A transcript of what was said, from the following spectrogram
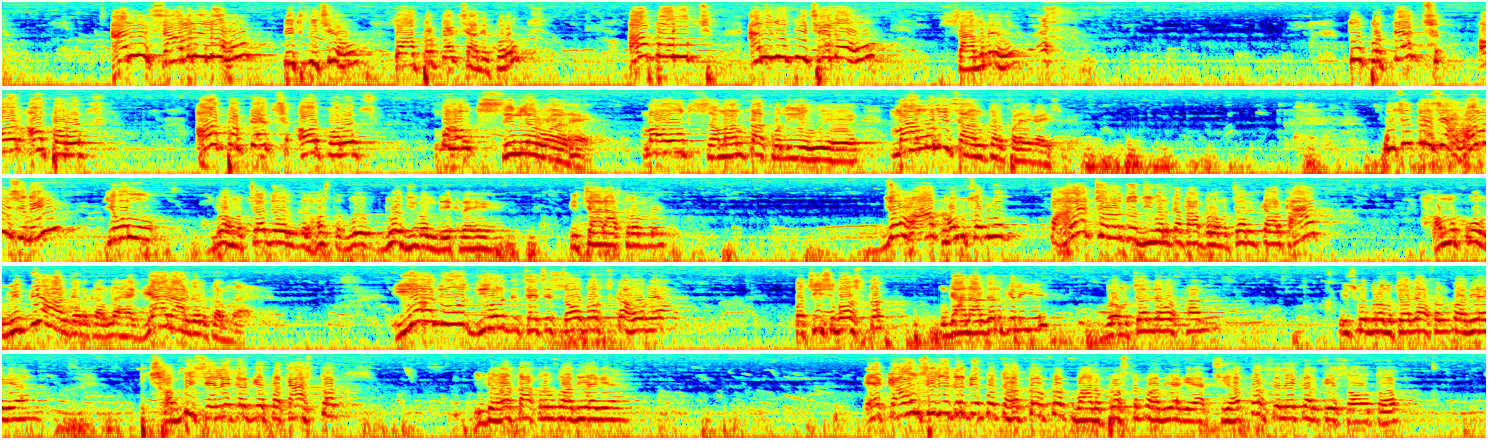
सामने न हो, पीठ पीछे हो तो अप्रत्यक्ष यानी परोक्ष। अपरोक्ष, यानी जो पीछे न हो, सामने हो। तो प्रत्यक्ष और अपरोक्ष अप्रत्यक्ष और परोक्ष। बहुत सिमिलर वर्ड है। बहुत समानता को लिए हुए हैं। मामूली सा अंतर पड़ेगा इसमें। उसी तरह से हम इसमें केवल ब्रह्मचर्य और गृहस्थ दो दो जीवन देख रहे हैं इस चार आश्रम में। जब आप, हम सब लोग पहला चरण जो जीवन का था ब्रह्मचर्य का अर्थात हमको विद्या अर्जन करना है, ज्ञान अर्जन करना है। यह जो जीवन जैसे सौ वर्ष का हो गया, पच्चीस वर्ष तक ज्ञानार्जन के लिए, ब्रह्मचर्य अवस्था में, इसको ब्रह्मचर्य आश्रम कह दिया गया। छब्बीस से लेकर के पचास तक गृहस्थ आश्रम कह दिया गया। इक्यावन से लेकर के पचहत्तर तक वानप्रस्थ कह दिया गया। छिहत्तर से लेकर के सौ तक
